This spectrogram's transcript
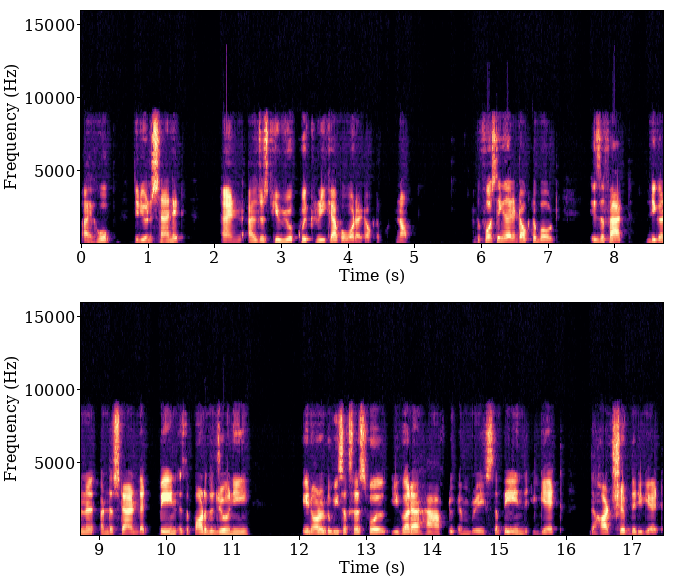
I hope did you understand it? And i'll just give you a quick recap of what i talked about. Now the first thing that i talked about is the fact you're gonna understand that pain is a part of the journey? In order to be successful you gotta have to embrace the pain that you get the hardship that you get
